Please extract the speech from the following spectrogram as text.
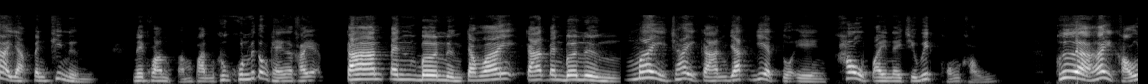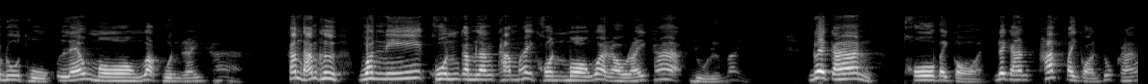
าอยากเป็นที่หนึ่งในความสัมพันธ์คือคุณไม่ต้องแข่งกับใครการเป็นเบอร์หนึ่งจำไว้ การเป็นเบอร์หนึ่งไม่ใช่การยัดเยียดตัวเองเข้าไปในชีวิตของเขา เพื่อให้เขาดูถูกแล้วมองว่าคุณไร้ค่าคำถามคือ วันนี้คุณกำลังทำให้คนมองว่าเราไร้ค่าอยู่หรือไม่ ด้วยการโทรไปก่อน ด้วยการทักไปก่อนทุกครั้ง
